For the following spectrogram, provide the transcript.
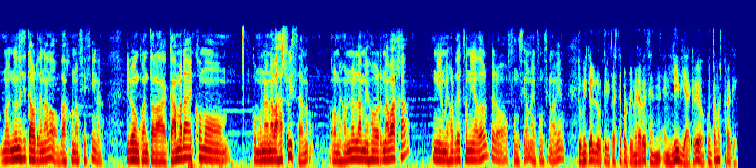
no, necesitas ordenador, vas con una oficina. Y luego en cuanto a la cámara es como, como una navaja suiza, ¿no? A lo mejor no es la mejor navaja ni el mejor destornillador, pero funciona y funciona bien. Tú, Miguel, lo utilizaste por primera vez en, Libia, creo. Cuéntanos para qué.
